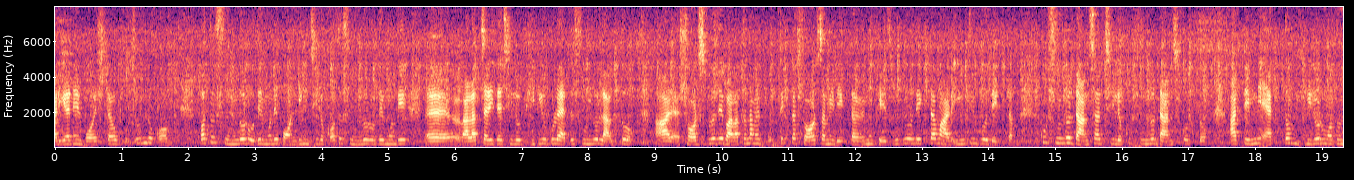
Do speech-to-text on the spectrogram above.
আরিয়ানের বয়সটাও প্রচণ্ড কম। কত সুন্দর ওদের মধ্যে বন্ডিং ছিল, কত সুন্দর ওদের মধ্যে আলাপচারিতা ছিল, ভিডিওগুলো এত সুন্দর লাগতো। আর শর্টসগুলো যে বানাতো না, আমি প্রত্যেকটা শর্টস আমি দেখতাম, এবং ফেসবুকেও দেখতাম, আর ইউটিউবেও দেখতাম। খুব সুন্দর ডান্সার ছিল, খুব সুন্দর ডান্স করতো। আর তেমনি একদম হিরোর মতন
